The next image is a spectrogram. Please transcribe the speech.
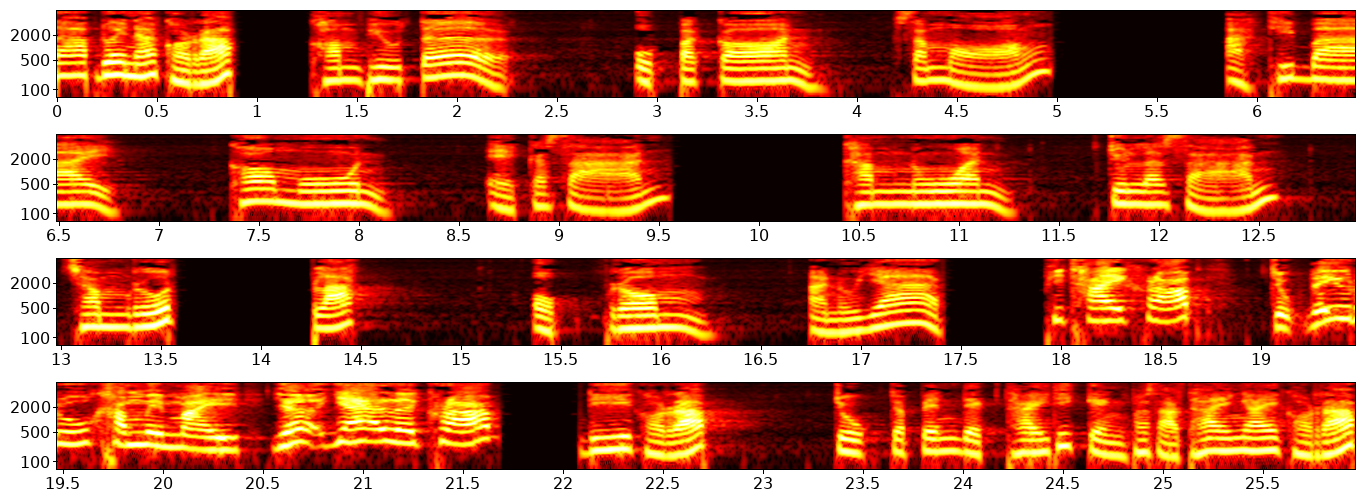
ทราบด้วยนะขอรับ คอมพิวเตอร์ อุปกรณ์ สมอง อธิบาย ข้อมูล เอกสารคำนวณ จุลสารชำรุด ปลั๊กอบรม อนุญาต พี่ไทยครับ จุกได้รู้คำใหม่ๆ เยอะแยะเลยครับ ดีขอรับ จุกจะเป็นเด็กไทยที่เก่งภาษาไทยไงขอรับ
